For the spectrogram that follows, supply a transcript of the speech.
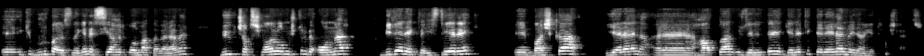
e, iki grup arasında gene siyah ırk olmakla beraber büyük çatışmalar olmuştur ve onlar bilerek ve isteyerek e, başka yerel e, halklar üzerinde genetik deneyler meydana getirmişlerdir.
